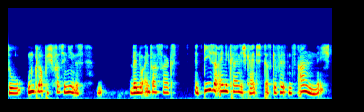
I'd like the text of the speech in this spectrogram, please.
so unglaublich faszinierend ist, wenn du einfach sagst, diese eine Kleinigkeit, das gefällt uns allen nicht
